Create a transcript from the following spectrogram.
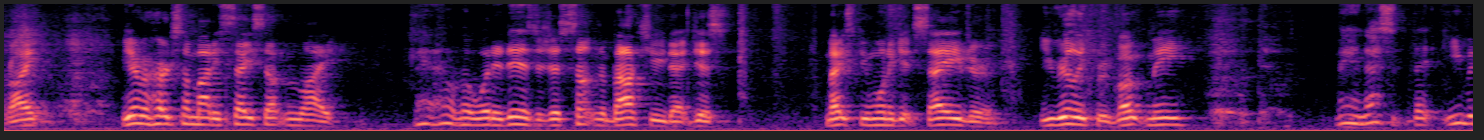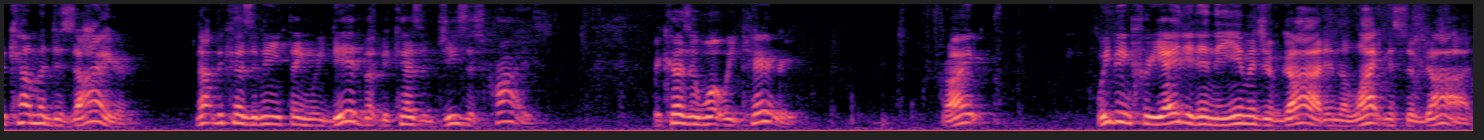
Right? You ever heard somebody say something like, Man, I don't know what it is. There's just something about you that just makes me want to get saved, or you really provoke me. Man, that's that you become a desire. Not because of anything we did, but because of Jesus Christ. Because of what we carry. Right? We've been created in the image of God, in the likeness of God.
